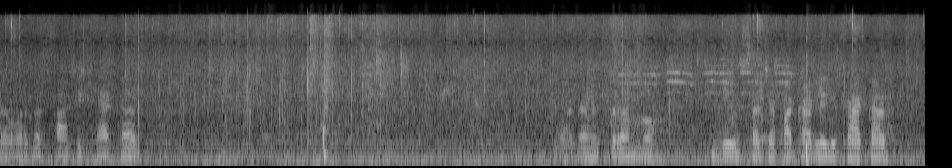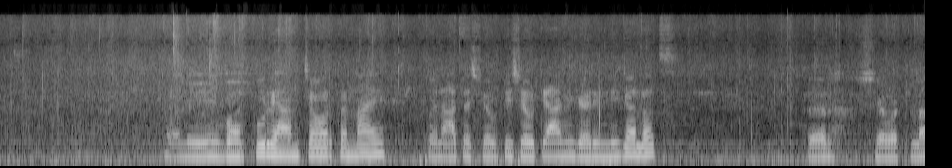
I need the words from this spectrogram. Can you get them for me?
जबरदस्त अशी खेकड बघा मित्रांनो दिवसाच्या पकडलेली खेकड आणि भरपूर आहे आमच्यावर तर नाही पण आता शेवटी शेवटी आम्ही घरी निघालोच. तर शेवटला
